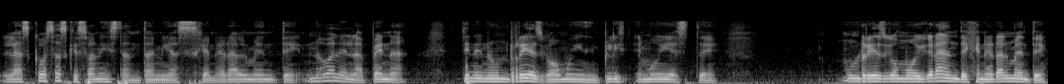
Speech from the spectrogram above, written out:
Las cosas que son instantáneas generalmente no valen la pena, tienen un riesgo muy, muy este, un riesgo muy grande generalmente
